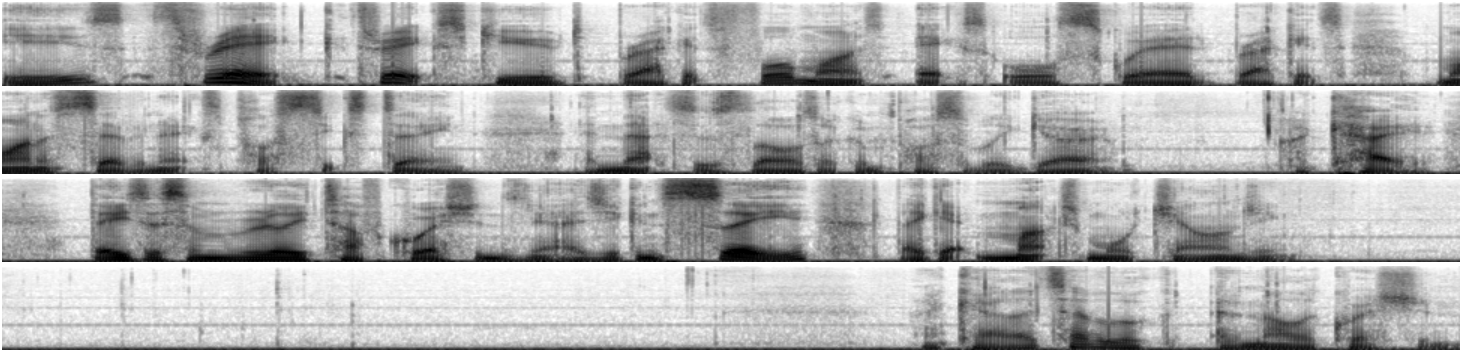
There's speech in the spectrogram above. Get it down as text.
is 3x, 3x cubed brackets 4 minus x all squared brackets minus 7x plus 16 and that's as low as I can possibly go. Okay, these are some really tough questions now. As you can see, they get much more challenging. Okay, let's have a look at another question.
